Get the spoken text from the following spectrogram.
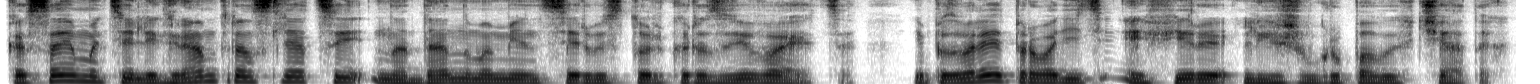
Касаемо Telegram-трансляций, на данный момент сервис только развивается и позволяет проводить эфиры лишь в групповых чатах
